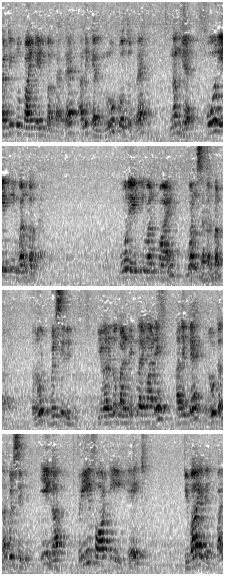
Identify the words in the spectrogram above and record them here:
thirty two point eight ಬರ್ತಾ ಇದೆ. ಅದಕ್ಕೆ ರೂಟ್ ಓದಿದ್ರೆ ನಮಗೆ ಫೋರ್ ಏಟಿ ಒನ್ ಬರ್ತಾ ಇದೆ. Four eighty one point one seven ಬರ್ತಾ ಇದೆ. ರೂಟ್ ಬಿಡಿಸಿದೀವಿ. ಇವೆರಡು ಮಲ್ಟಿಪ್ಲೈ ಮಾಡಿ ಅದಕ್ಕೆ ರೂಟ್ ಅನ್ನ ಬಿಡಿಸಿದ್ವಿ. ಈಗ three forty eight divided by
